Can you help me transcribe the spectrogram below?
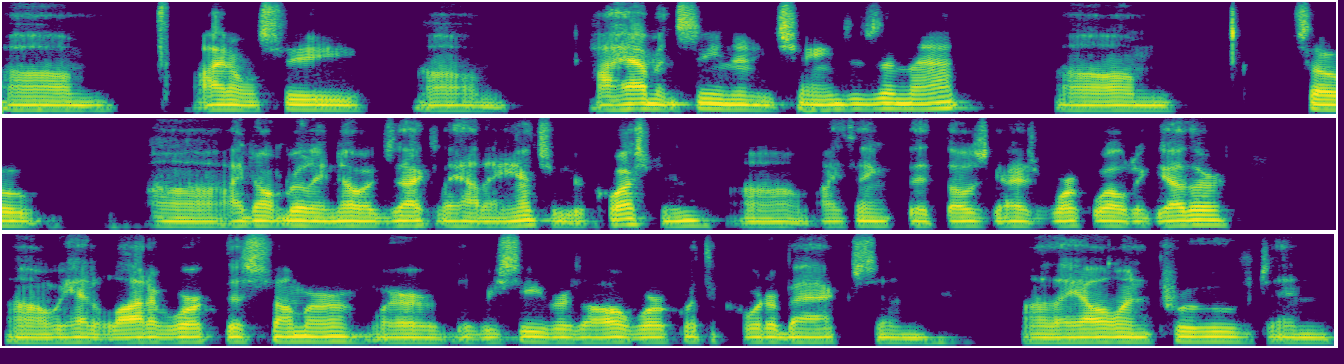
um, I don't see, um, I haven't seen any changes in that. Um, so uh, I don't really know exactly how to answer your question. Um, I think that those guys work well together. Uh, we had a lot of work this summer where the receivers all work with the quarterbacks and uh, they all improved and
